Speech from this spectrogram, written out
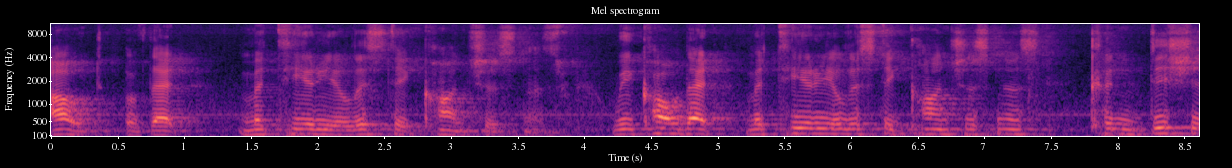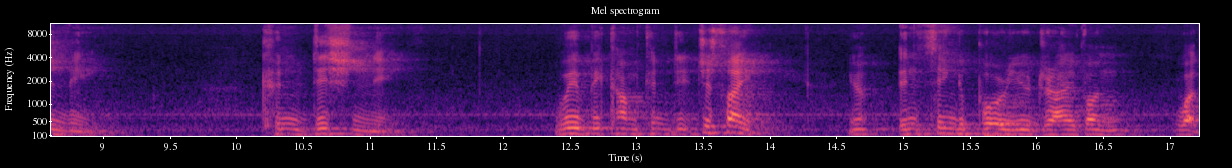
out of that materialistic consciousness we call that materialistic consciousness conditioning. Conditioning. We become, condi just like you know, in Singapore you drive on, what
